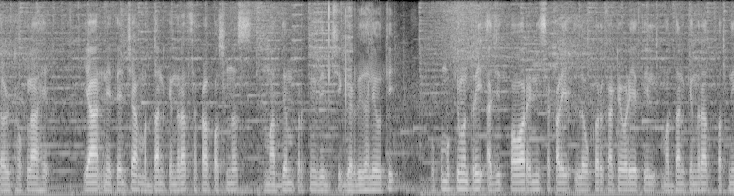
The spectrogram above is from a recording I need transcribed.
तळ ठोकला आहे. या नेत्यांच्या मतदान केंद्रात सकाळपासूनच माध्यम प्रतिनिधींची गर्दी झाली होती. उपमुख्यमंत्री अजित पवार यांनी सकाळी लवकर काटेवाडी येथील मतदान केंद्रात पत्नी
